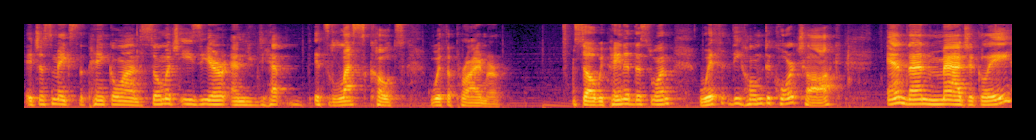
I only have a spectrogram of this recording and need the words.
it just makes the paint go on so much easier and you have, it's less coats with the primer. So we painted this one with the home decor chalk and then magically,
